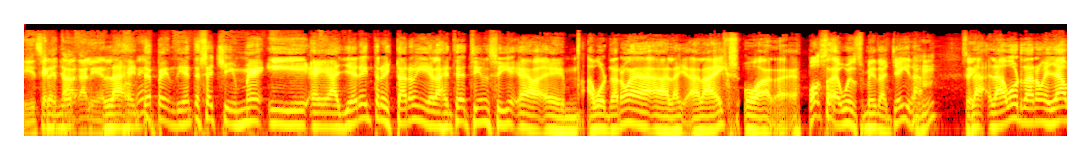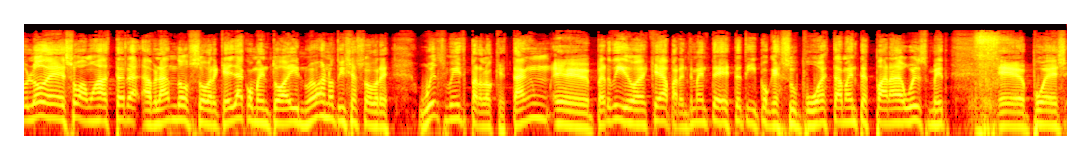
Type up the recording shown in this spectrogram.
sí que Señor, estaba caliente. La ¿no? gente pendiente de ese chisme y eh, ayer entrevistaron y la gente de TMZ eh, eh, abordaron a, a la, a la ex o a la esposa de Will Smith, a Jada. Sí. la, la abordaron, ella habló de eso. Vamos a estar hablando sobre que ella comentó ahí nuevas noticias sobre Will Smith. Para los que están eh, perdidos, es que aparentemente este tipo, que supuestamente es pana de Will Smith, eh, pues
